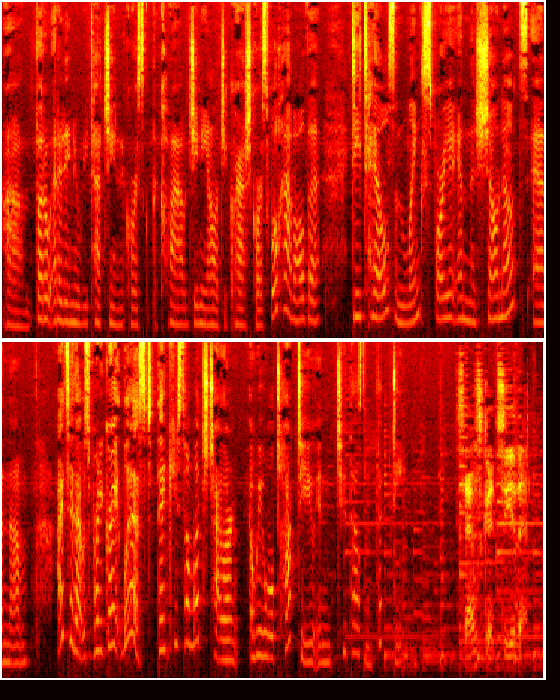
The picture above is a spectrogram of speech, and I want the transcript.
um, photo editing and retouching, and of course the cloud genealogy crash course. We'll have all the details and links for you in the show notes. And um, I'd say that was a pretty great list. Thank you so much, Tyler. And we will talk to you in 2015. Sounds good. See you then.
